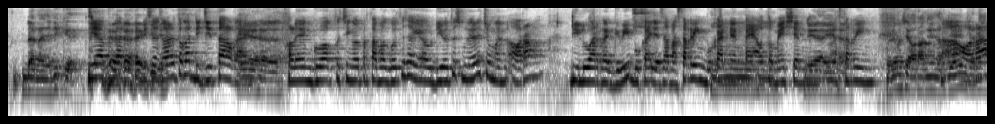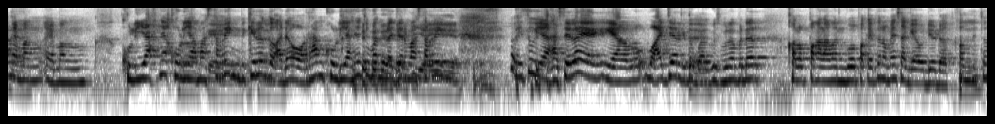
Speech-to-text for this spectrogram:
dananya dikit. Iya benar itu bisa soalnya itu kan digital kan. Iya. Kalau yang gua waktu single pertama gua tuh sagi audio tuh sebenarnya cuman orang di luar negeri buka jasa mastering bukan yang kayak automation Iya, iya. mastering. Berarti masih orang yang Nah, ngerjain. orang kan, ya? emang emang kuliahnya kuliah Oke. mastering pikirin tuh ada orang kuliahnya cuma belajar Iya, mastering iya, itu ya hasilnya ya, ya wajar gitu Iya. bagus benar-benar kalau pengalaman gua pakai itu namanya sageaudio.com Hmm. itu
